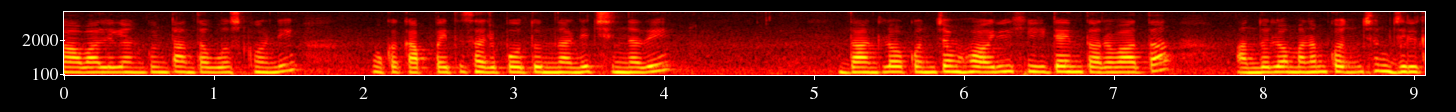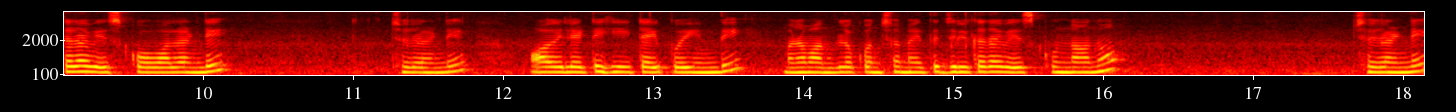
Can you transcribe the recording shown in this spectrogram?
కావాలి అనుకుంటే అంత పోసుకోండి. ఒక కప్ అయితే సరిపోతుందండి చిన్నది. దాంట్లో కొంచెం ఆయిల్ హీట్ అయిన తర్వాత అందులో మనం కొంచెం జీలకర్ర వేసుకోవాలండి. చూడండి ఆయిల్ అయితే హీట్ అయిపోయింది. మనం అందులో కొంచెం అయితే జీలకర్ర వేసుకున్నాను. చూడండి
